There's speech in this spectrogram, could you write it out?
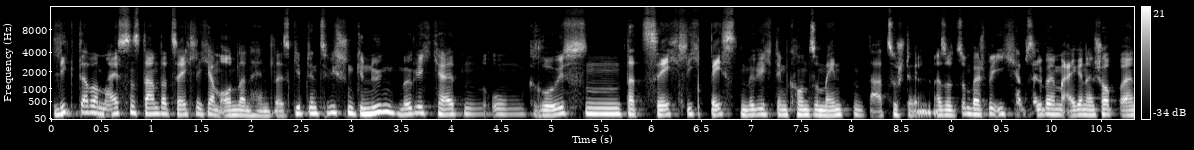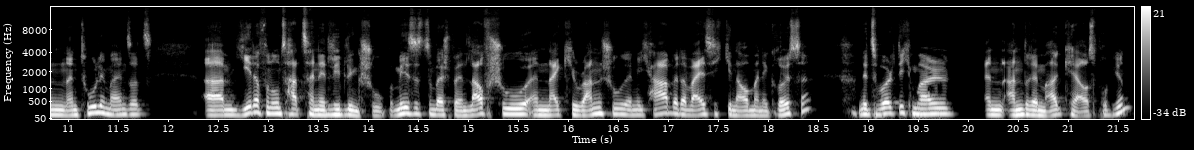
liegt aber meistens dann tatsächlich am Online-Händler. Es gibt inzwischen genügend Möglichkeiten, um Größen tatsächlich bestmöglich dem Konsumenten darzustellen. Also zum Beispiel, ich habe selber im eigenen Shop ein, ein Tool im Einsatz. Ähm, jeder von uns hat seinen Lieblingsschuh. Bei mir ist es zum Beispiel ein Laufschuh, ein Nike Run-Schuh, den ich habe. Da weiß ich genau meine Größe. Und jetzt wollte ich mal eine andere Marke ausprobieren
